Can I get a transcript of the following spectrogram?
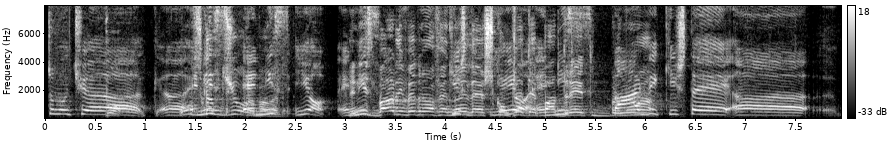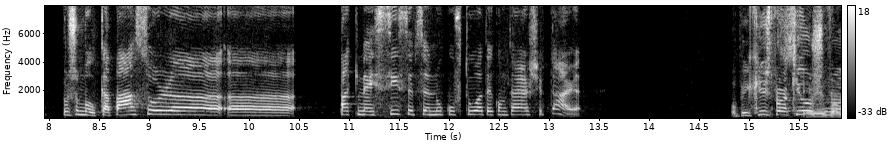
shumë që po, Enis Enis jo Enis Bardhin vetëm ofendoi dhe është jo, komplet e padrejtë për mua Bardhi kishte për shembull ka pasur pakënaqësi sepse nuk u ftua te kombëtarja shqiptare Po pikërisht pra kjo është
